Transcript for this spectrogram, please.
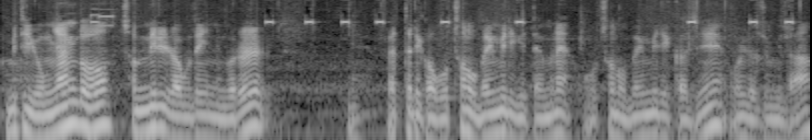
그 밑에 용량도 1000mAh라고 되어 있는 거를 예, 배터리가 5500mAh이기 때문에 5500mAh까지 올려줍니다.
